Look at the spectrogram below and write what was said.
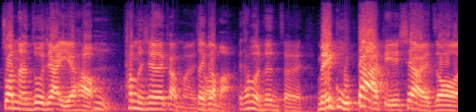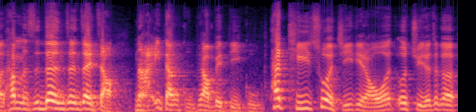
专栏作家也好，他们现在在干嘛？在干嘛？他们很认真，美股大跌下来之后，他们是认真在找哪一档股票被低估。他提出了几点哦，我。我举的这个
